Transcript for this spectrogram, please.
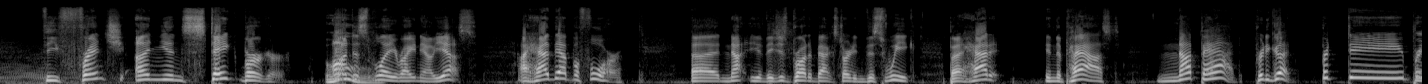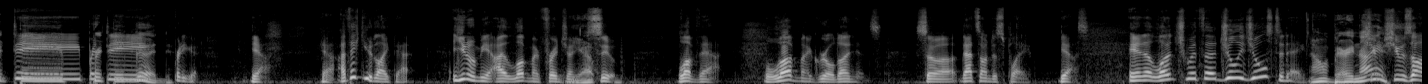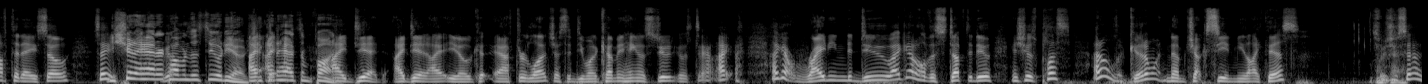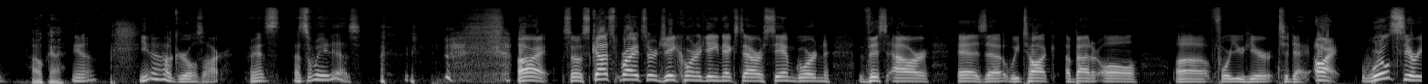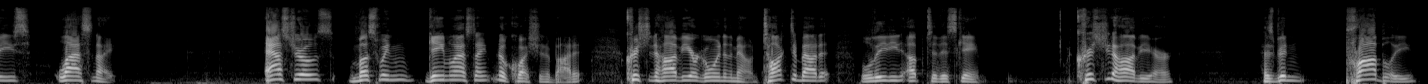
The French onion steak burger on display right now. Yes. I had that before. Uh, not they just brought it back starting this week, but I had it in the past. Not bad. Pretty good. Pretty, pretty, Pretty, pretty, pretty good. Pretty good. Yeah. Yeah. I think you'd like that. You know me. I love my French onion Yep. soup. Love that. Love my grilled onions. So uh, that's on display. Yes. And a lunch with uh, Julie Jules today. Oh, very nice. she was off today, so say you should have had her come into the studio. She I- could have had some fun. I did. I did. I you know after lunch I said, "Do you want to come in and hang out in the studio?" She goes, "Dad, I I got writing to do. I got all this stuff to do." And she goes, "Plus, I don't look good. I don't want Numchuck seeing me like this." That's what she said. okay. You know, you know how girls are. I mean, that's that's the way it is. All right. So Scott Spritzer, Jay Kornegay next hour, Sam Gordon this hour as uh, we talk about it all uh, for you here today. All right. World Series last night. Astros must win game last night. No question about it. Christian Javier going to the mound. Talked about it leading up to this game. Christian Javier has been probably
